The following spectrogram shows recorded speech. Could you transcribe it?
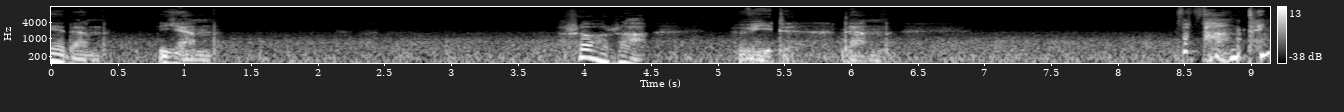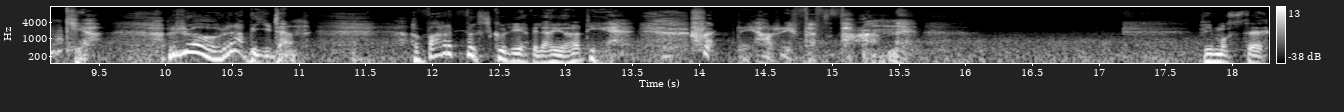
se den igen. Röra vid den. Vad fan tänker jag? Röra vid den? Varför skulle jag vilja göra det? Skärp dig Harry, för fan! Vi måste...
